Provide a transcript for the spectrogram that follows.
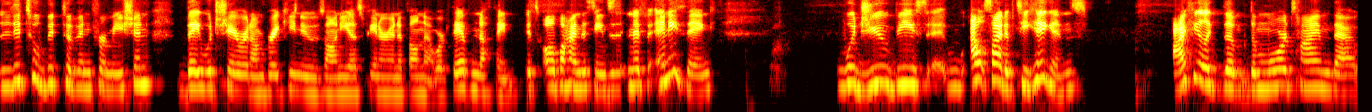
little bit of information, they would share it on breaking news on ESPN or NFL Network. They have nothing. It's all behind the scenes. And if anything, would you be outside of T. Higgins? I feel like the the more time that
